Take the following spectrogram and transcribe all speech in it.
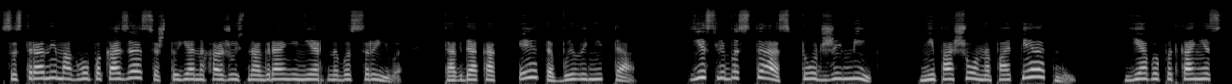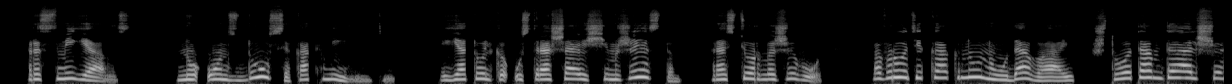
Со стороны могло показаться, что я нахожусь на грани нервного срыва, тогда как это было не так. Если бы Стас в тот же миг не пошел на попятный, я бы под конец рассмеялась, но он сдулся, как миленький. Я только устрашающим жестом растерла живот. Вроде как, ну-ну, давай, что там дальше?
